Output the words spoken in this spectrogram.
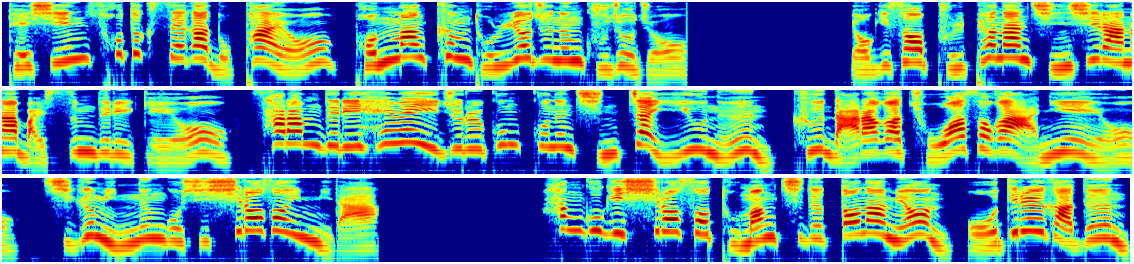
대신 소득세가 높아요. 번 만큼 돌려주는 구조죠. 여기서 불편한 진실 하나 말씀드릴게요. 사람들이 해외 이주를 꿈꾸는 진짜 이유는 그 나라가 좋아서가 아니에요. 지금 있는 곳이 싫어서입니다. 한국이 싫어서 도망치듯 떠나면 어디를 가든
